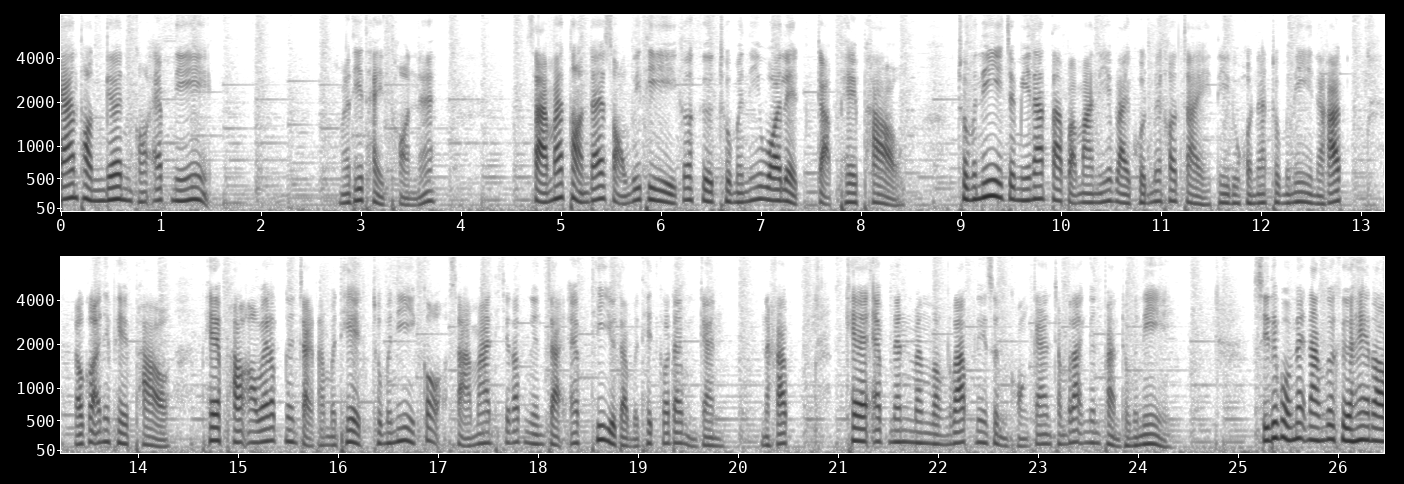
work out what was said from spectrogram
การถอนเงินของแอปนี้ มาที่ไถ่ถอนนะ สามารถถอนได้ 2 วิธีก็คือ t o m o n e y Wallet กับ PayPal t o m o n e y จะมีหน้าตาประมาณนี้หลายคนไม่เข้าใจ นี่ทุกคนนะ t o m o n e y นะครับ แล้วก็อันนี้ PayPal PayPal เอาไว้รับเงินจากต่างประเทศ t o m o n y ก็สามารถที่จะรับเงินจากแอปที่อยู่ต่างประเทศก็ได้เหมือนกันนะครับแค่แอปนั้นมันรองรับในส่วนของการชำระเงินผ่าน t o m o n y สิ่งที่ผมแนะนำก็คือให้เรา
